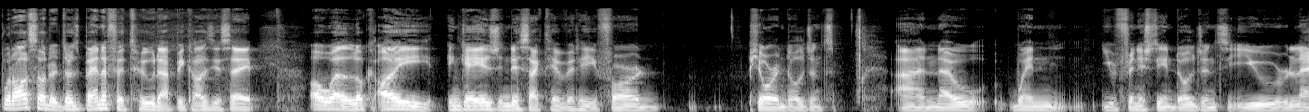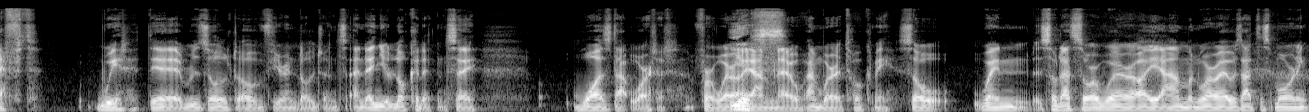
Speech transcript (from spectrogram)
But also there, there's benefit to that because you say, "Oh well, look, I engaged in this activity for pure indulgence, and now when you finish the indulgence, you're left with the result of your indulgence, and then you look at it and say." was that worth it for where Yes. I am now and where it took me. So when so that's sort of where I am and where I was at this morning.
